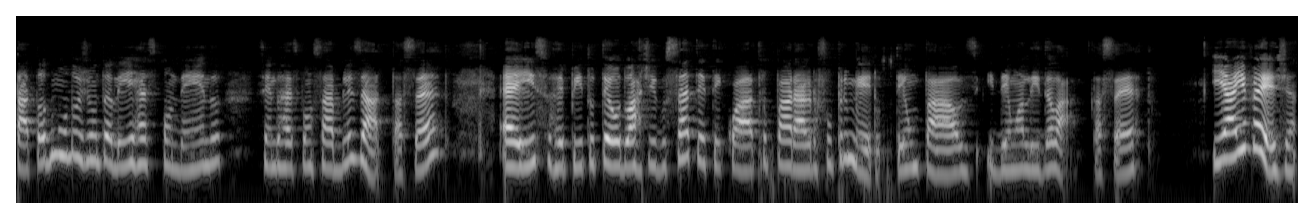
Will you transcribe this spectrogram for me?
tá todo mundo junto ali respondendo, sendo responsabilizado, tá certo? É isso, repito, o teor do artigo 74, parágrafo 1 Dê um pause e dê uma lida lá, tá certo? E aí, veja,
